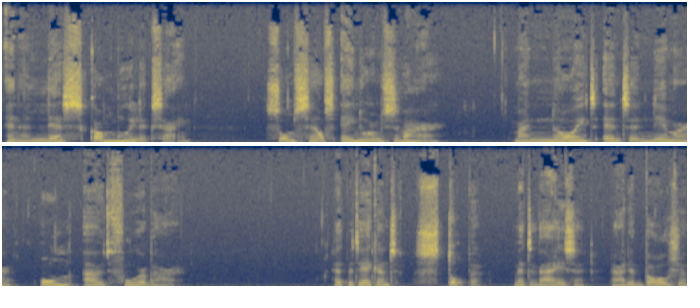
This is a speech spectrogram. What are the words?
En een les kan moeilijk zijn, soms zelfs enorm zwaar, maar nooit en te nimmer onuitvoerbaar. Het betekent stoppen met wijzen naar de boze,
